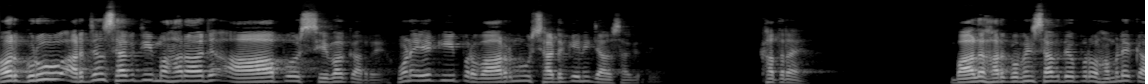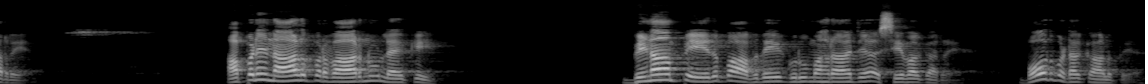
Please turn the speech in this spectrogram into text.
ਔਰ ਗੁਰੂ ਅਰਜਨ ਸਾਹਿਬ ਜੀ ਮਹਾਰਾਜ ਆਪ ਸੇਵਾ ਕਰ ਰਹੇ। ਹੁਣ ਇਹ ਕੀ ਪਰਿਵਾਰ ਨੂੰ ਛੱਡ ਕੇ ਨਹੀਂ ਜਾ ਸਕਦੇ? ਖਤਰਾ ਹੈ। ਬਾਲ ਹਰਗੋਬਿੰਦ ਸਾਹਿਬ ਦੇ ਉੱਪਰ ਉਹ ਹਮਲੇ ਕਰ ਰਹੇ ਆਪਣੇ ਨਾਲ ਪਰਿਵਾਰ ਨੂੰ ਲੈ ਕੇ ਬਿਨਾ ਭੇਦ ਭਾਵ ਦੇ ਗੁਰੂ ਮਹਾਰਾਜ ਸੇਵਾ ਕਰ ਰਹੇ ਬਹੁਤ ਵੱਡਾ ਕਾਲ ਪਿਆ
